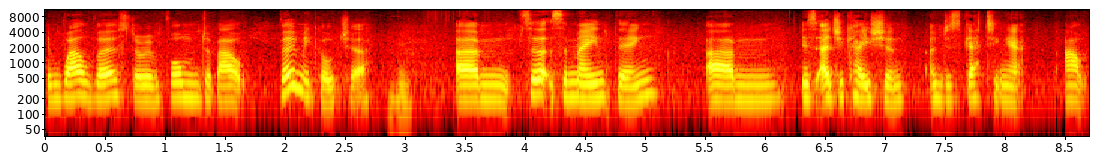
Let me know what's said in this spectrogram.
well versed or informed about vermiculture. Mm-hmm. Um, so that's the main thing um, is education and just getting it out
